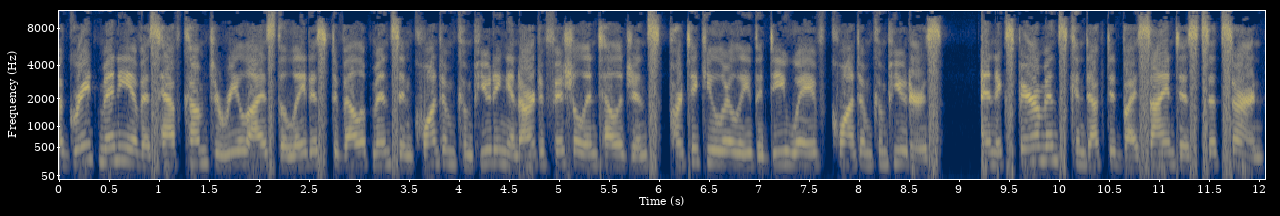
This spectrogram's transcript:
A great many of us have come to realize the latest developments in quantum computing and artificial intelligence, particularly the D-wave quantum computers, and experiments conducted by scientists at CERN,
